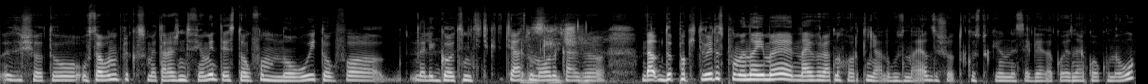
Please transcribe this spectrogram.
защото особено при късометражните филми те са толкова много и толкова нали, готини всичките, че аз не мога да Различни. кажа. Да, да, пък и дори да спомена име, най-вероятно хората няма да го знаят, защото късто кино не се гледа кой знае колко много.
